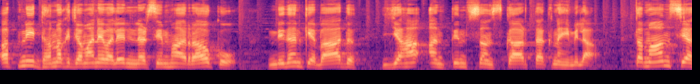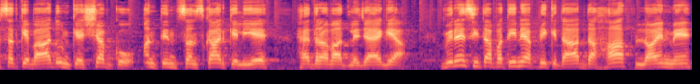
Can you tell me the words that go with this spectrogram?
अपनी धमक जमाने वाले नरसिम्हा राव को निधन के बाद यहाँ अंतिम संस्कार तक नहीं मिला। तमाम सियासत के बाद उनके शव को अंतिम संस्कार के लिए हैदराबाद ले जाया गया। विनय सीतापति ने अपनी किताब द हाफ़ लॉयन में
